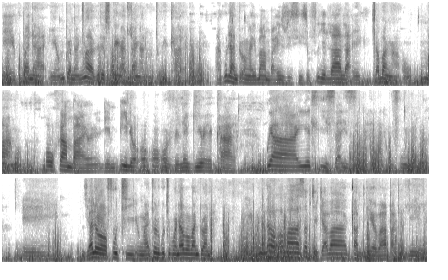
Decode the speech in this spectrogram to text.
um kubana umntwana nxa vele suke engadlanga lutho ekhaya akulanto ongayibamba ezwisise. Ufike lala ecabanga umango ohambayo lempilo ovele kiyo ekhaya. Kuyayehlisa izinga lokufunda eh njalo futhi ungathola ukuthi bona abo bantwana eh, bona lawo ama-subject abaqambileyo bayabhadalela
